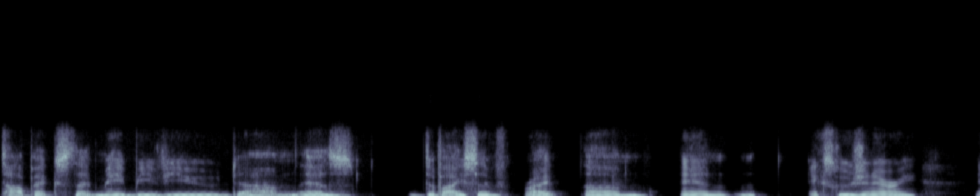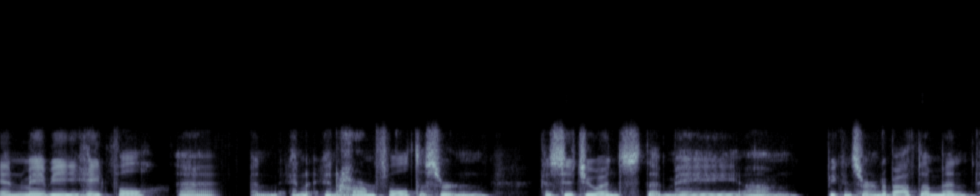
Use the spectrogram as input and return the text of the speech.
topics that may be viewed um, as divisive, right, um, and exclusionary, and maybe hateful uh, and, and and harmful to certain constituents that may um, be concerned about them and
